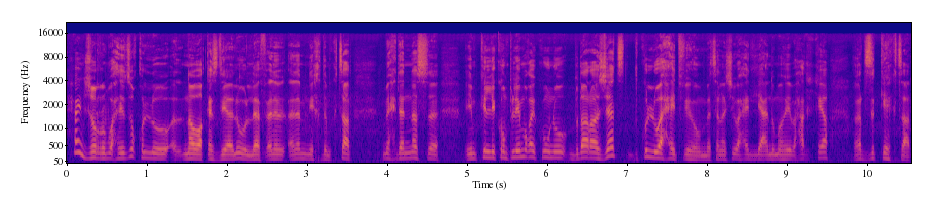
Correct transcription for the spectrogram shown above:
حين تجرب وحديته قول له النواقص ديالو ولا على من يخدم أكثر ما حدا الناس يمكن les compliments غيكونوا بدرجات كل واحد فيهم. مثلا شي واحد اللي عنده موهبة حقيقية غتزكيه أكثر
